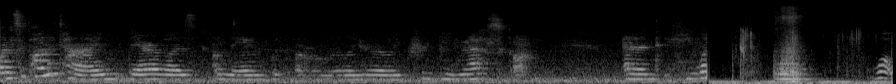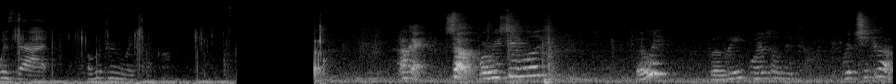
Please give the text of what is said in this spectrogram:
Once upon a time, there was a man with a really, really creepy mask on. And he went. What was that? I'll go turn the lights back on. Okay, so where were we saying Lily? Lily? Lily? Where's Lily? Where'd she go?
